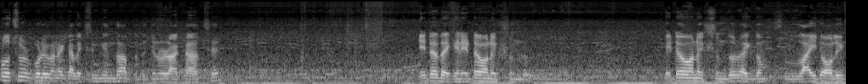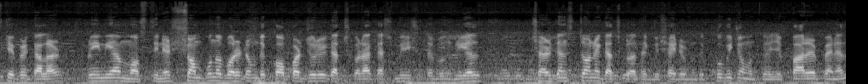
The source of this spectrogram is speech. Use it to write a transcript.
প্রচুর পরিমাণে কালেকশন কিন্তু আপনাদের জন্য রাখা আছে। এটা দেখেন, এটা অনেক সুন্দর। এটাও অনেক সুন্দর, একদম লাইট অলিভ টাইপের কালার প্রিমিয়াম মস্তিনের, সম্পূর্ণ বডিটার মধ্যে কপার জরির কাজ করা, কাশ্মীরি সুতো এবং রিয়েল ঝাড়খান স্টোনের কাজ করা থাকবে শাড়িটার মধ্যে। খুবই চমৎকার, এই যে পাড়ের প্যানেল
